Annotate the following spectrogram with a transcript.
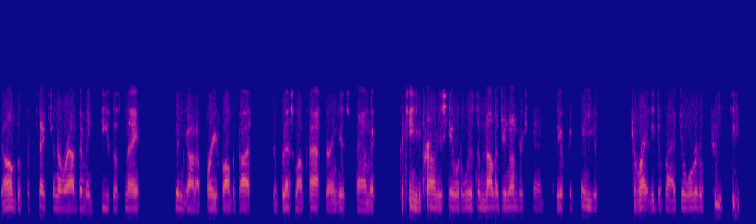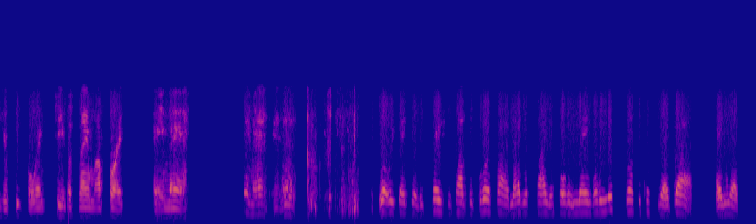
the arms of protection around them in Jesus' name. Then, God, I pray, Father God, to bless my pastor and his family. Continue to crown his head with wisdom, knowledge, and understanding. That he'll continue to rightly divide your word of truth to your people. In Jesus' name I pray. Amen. Amen. Amen. Lord, we thank you and we praise you, Father. We glorify and magnify your holy name. Lord, we lift you up because you are God and you are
